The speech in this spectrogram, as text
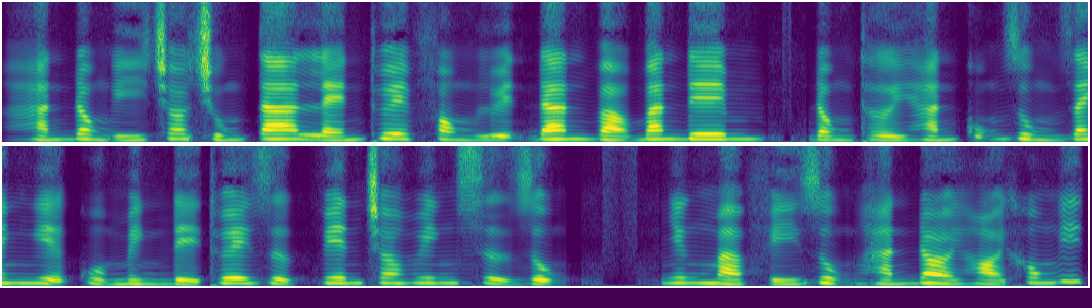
Hắn đồng ý cho chúng ta lén thuê phòng luyện đan vào ban đêm, đồng thời hắn cũng dùng danh nghĩa của mình để thuê dược viên cho huynh sử dụng. Nhưng mà phí dụng hắn đòi hỏi không ít,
